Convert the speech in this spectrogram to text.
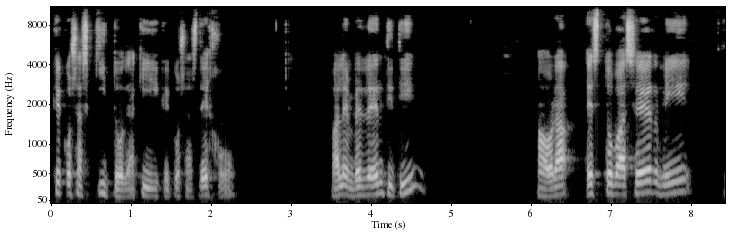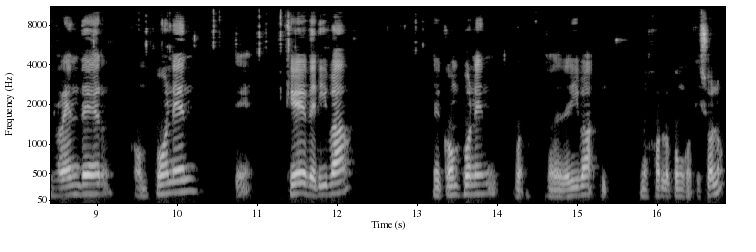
qué cosas quito de aquí, qué cosas dejo, ¿vale? En vez de entity, ahora esto va a ser mi render component que deriva de component, bueno, lo de deriva, mejor lo pongo aquí solo,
